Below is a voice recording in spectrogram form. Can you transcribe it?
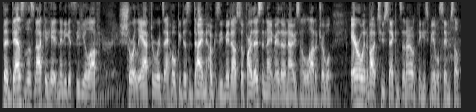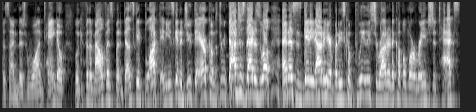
The Dazzle does not get hit, and then he gets the heal off shortly afterwards. I hope he doesn't die now because he made it out so far. There's the Nightmare, though. Now he's in a lot of trouble. Arrow in about two seconds, and I don't think he's going to be able to save himself this time. There's one Tango looking for the Malefice, but it does get blocked, and he's going to juke. The arrow comes through, dodges that as well. NS is getting out of here, but he's completely surrounded. A couple more ranged attacks.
